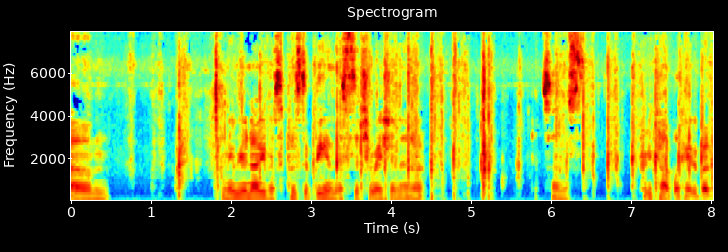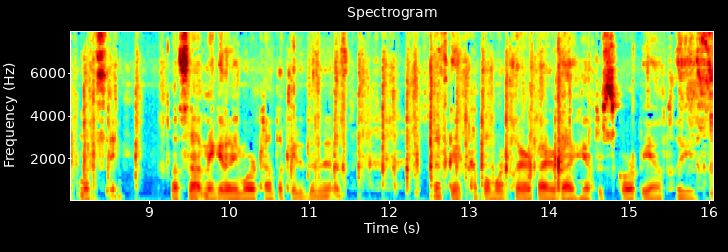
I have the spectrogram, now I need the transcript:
Um, maybe you're not even supposed to be in this situation. I don't. It sounds pretty complicated, but let's see. Let's not make it any more complicated than it is. Let's get a couple more clarifiers out here for Scorpio, please.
